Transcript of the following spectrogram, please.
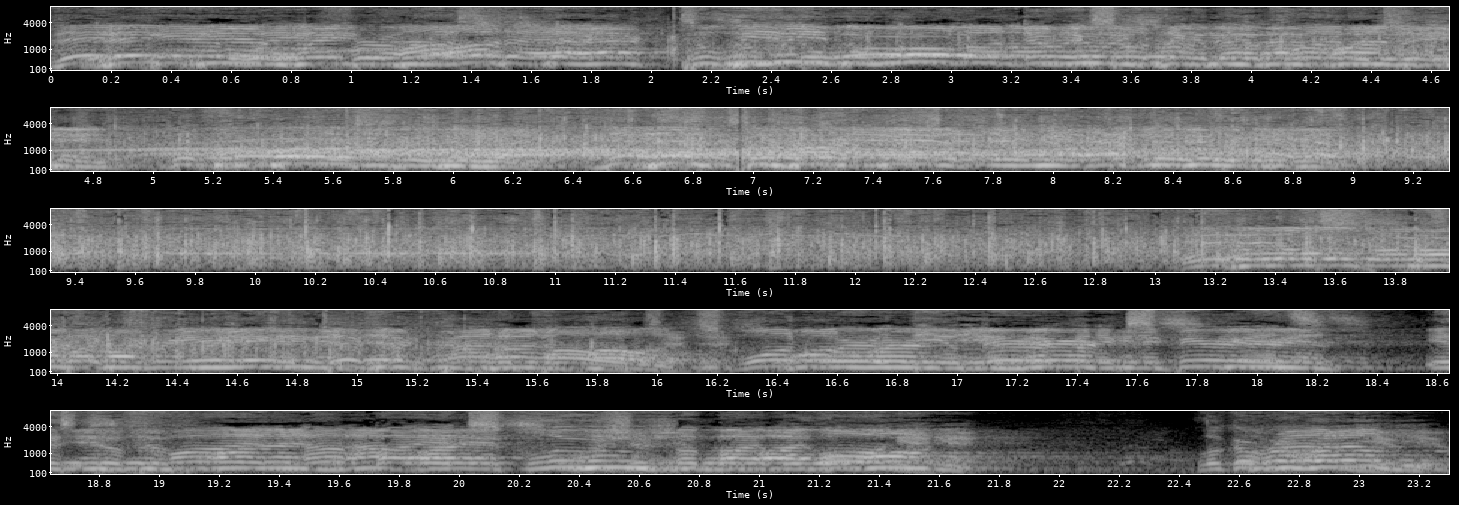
They can't wait for us to act to lead the world on doing something about climate change. Before us to do that, this is our chance and we have to do it together. And it all starts by creating a different kind of politics, one where the American experience is defined not by exclusion but by belonging. Look around you.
